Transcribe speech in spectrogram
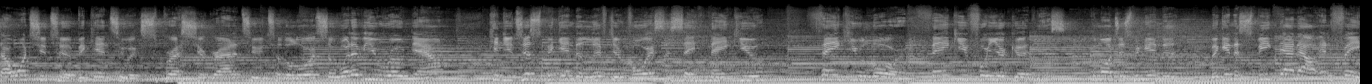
I want you to begin to express your gratitude to the Lord. So, whatever you wrote down, can you just begin to lift your voice and say, Thank you? Thank you, Lord. Thank you for your goodness. Come on, just begin to begin to speak that out in faith.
